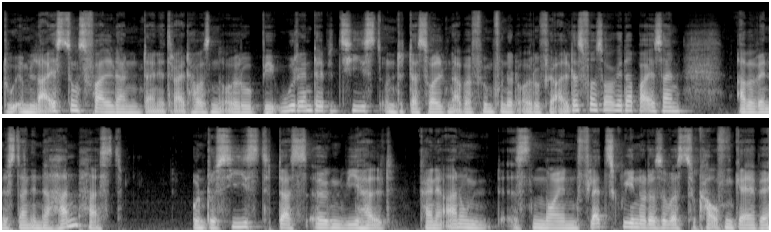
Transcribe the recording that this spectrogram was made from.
du im Leistungsfall dann deine 3000 Euro BU-Rente beziehst und da sollten aber 500 Euro für Altersvorsorge dabei sein. Aber wenn du es dann in der Hand hast und du siehst, dass irgendwie halt, keine Ahnung, es einen neuen Flatscreen oder sowas zu kaufen gäbe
